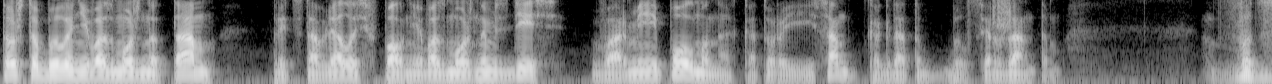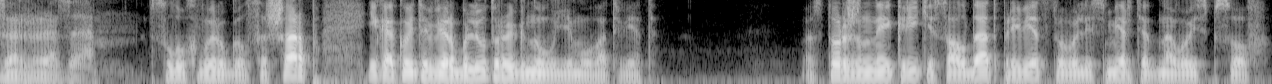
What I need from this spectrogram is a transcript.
То, что было невозможно там, представлялось вполне возможным здесь, в армии Полмана, который и сам когда-то был сержантом. «Вот зараза!» — вслух выругался Шарп, и какой-то верблюд рыгнул ему в ответ. Восторженные крики солдат приветствовали смерть одного из псов.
